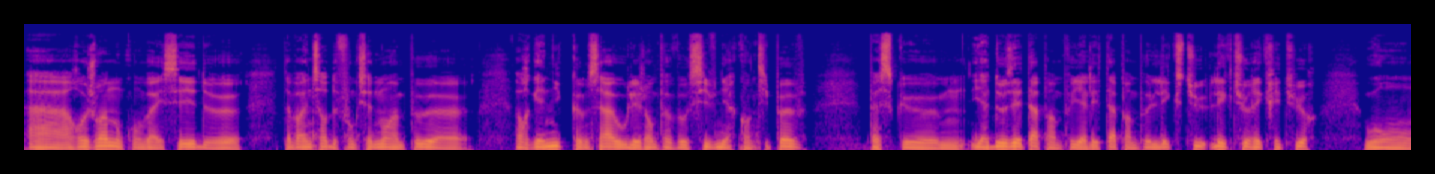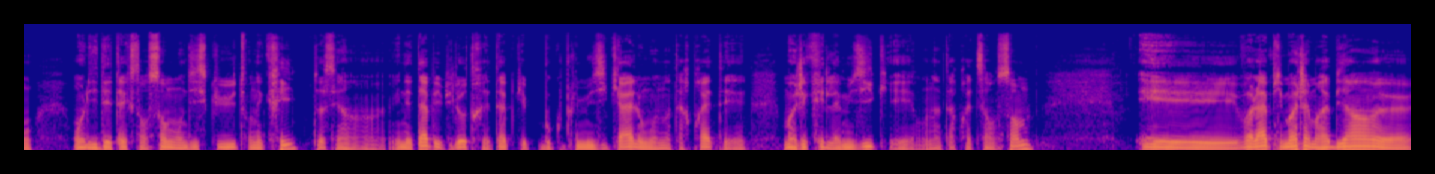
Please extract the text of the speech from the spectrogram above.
à rejoindre. Donc on va essayer de d'avoir une sorte de fonctionnement un peu euh, organique comme ça, où les gens peuvent aussi venir quand ils peuvent. Parce que il y a deux étapes un peu. Il y a l'étape un peu lecture-écriture, où on, on, lit des textes ensemble, on discute, on écrit. Ça c'est une étape. Et puis l'autre étape qui est beaucoup plus musicale, où on interprète. Et moi j'écris de la musique et on interprète ça ensemble. Et voilà. Puis moi j'aimerais bien. Euh,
